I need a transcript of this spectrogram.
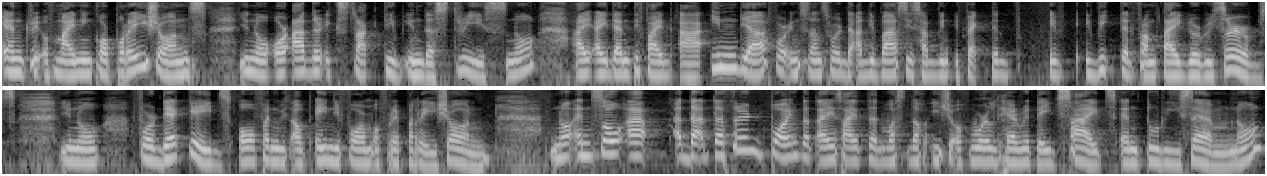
entry of mining corporations, you know, or other extractive industries. No, I identified uh, India, for instance, where the Adivasis have been affected ev- evicted from tiger reserves, you know, for decades, often without any form of reparation. No, and so uh, the, the third point that I cited was the issue of World Heritage Sites and tourism, no?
